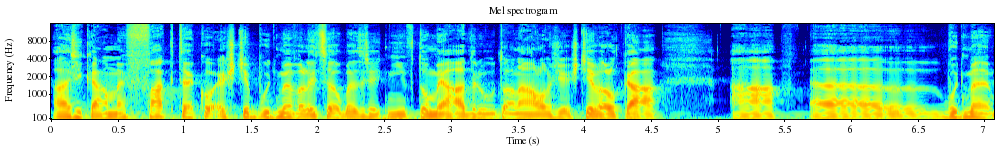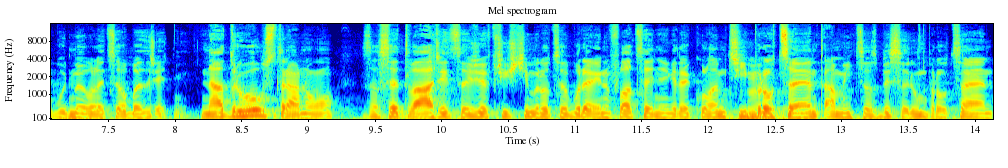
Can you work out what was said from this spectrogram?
ale říkáme fakt jako ještě buďme velice obezřetní v tom jádru, ta nálož je ještě velká a e, buďme, buďme velice obezřetní. Na druhou stranu zase tvářit se, že v příštím roce bude inflace někde kolem 3% hmm. a mít sazby 7%, e,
